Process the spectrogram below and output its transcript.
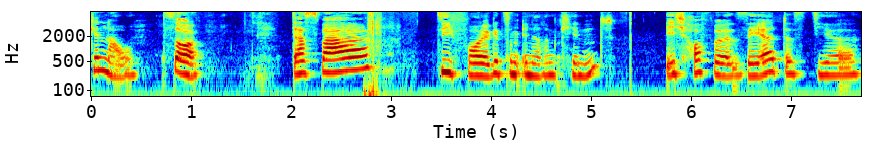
Genau. So, das war die Folge zum inneren Kind. Ich hoffe sehr, dass dir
